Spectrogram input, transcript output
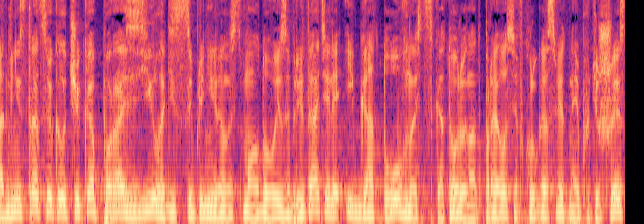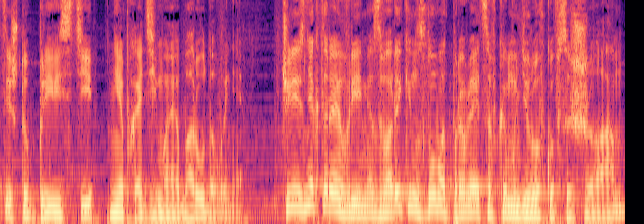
Администрацию Колчака поразила дисциплинированность молодого изобретателя и готовность, с которой он отправился в кругосветное путешествие, чтобы привезти необходимое оборудование. Через некоторое время Зворыкин снова отправляется в командировку в США,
